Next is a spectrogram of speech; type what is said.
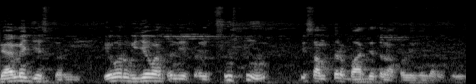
డ్యామేజ్ చేస్తారు ఎవరు విజయవంతం చేస్తారు చూస్తూ ఈ సంస్థ బాధ్యతలు అప్పగించడం జరుగుతుంది.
